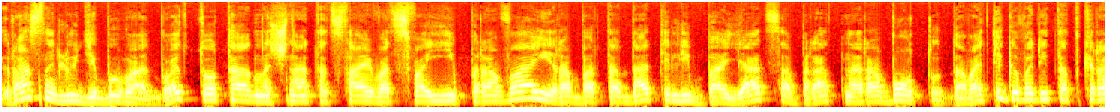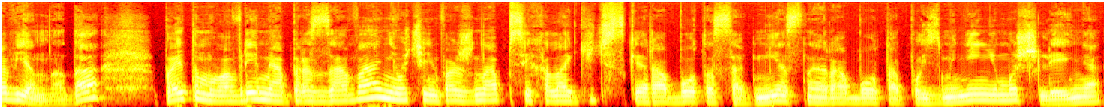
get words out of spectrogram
разные люди бывают. Бывает, кто-то начинает отстаивать свои права, и работодатели боятся брать на работу. Давайте говорить откровенно, да? Поэтому во время образования очень важна психологическая работа, совместная работа по изменению мышления,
